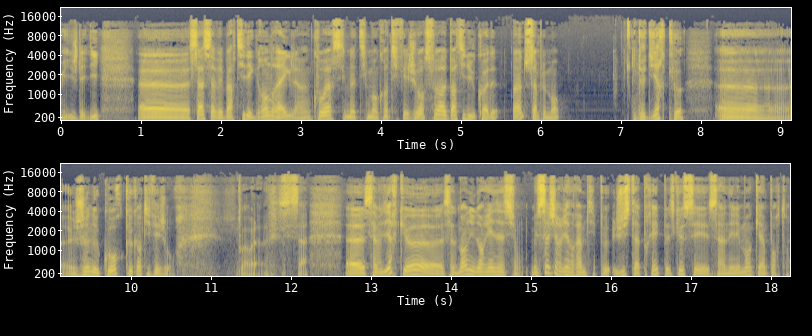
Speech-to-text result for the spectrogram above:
oui, je l'ai dit. Euh, ça, ça fait partie des grandes règles. Hein. Courir systématiquement quand il fait jour, ça fait partie du code, hein, tout simplement. De dire que euh, je ne cours que quand il fait jour. Voilà. Euh, ça veut dire que euh, ça demande une organisation. Mais ça, j'y reviendrai un petit peu juste après parce que c'est un élément qui est important.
